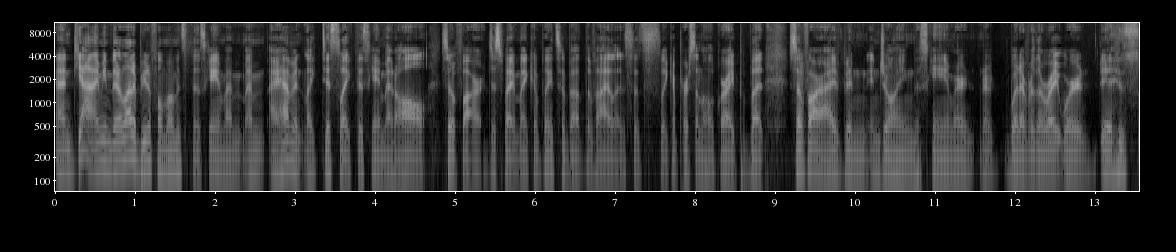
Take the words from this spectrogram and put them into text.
And yeah, I mean, there are a lot of beautiful moments in this game. I'm, I'm I haven't like disliked this game at all so far, despite my complaints about the violence. That's like a personal gripe, but so far I've been enjoying this game, or, or whatever the right word is.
